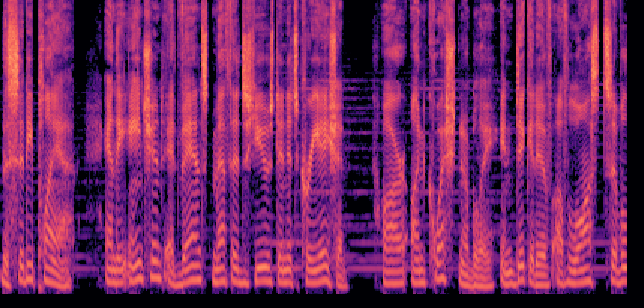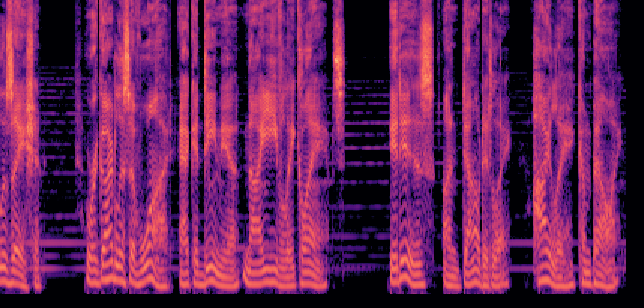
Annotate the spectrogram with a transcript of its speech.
the city plan, and the ancient advanced methods used in its creation are unquestionably indicative of lost civilization, regardless of what academia naively claims. It is, undoubtedly, highly compelling.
